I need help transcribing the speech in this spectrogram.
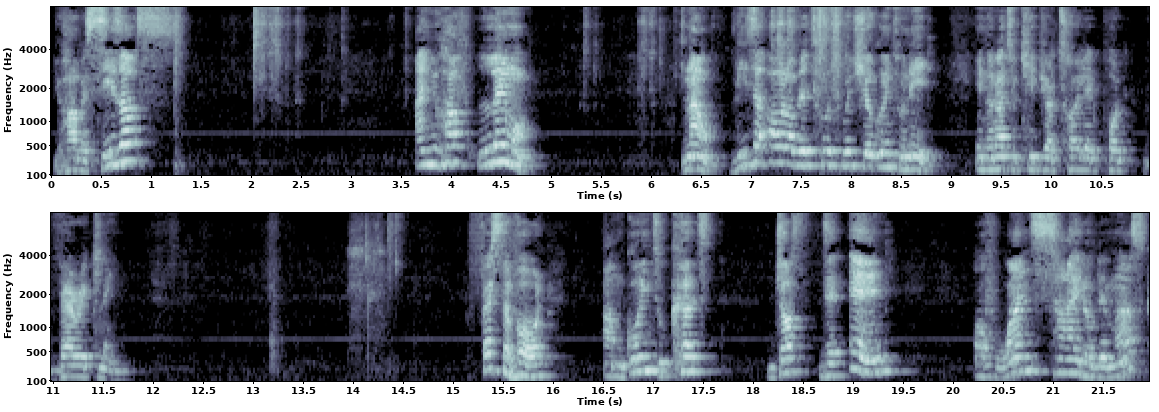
you have a scissors, and you have lemon. Now, these are all of the tools which you're going to need in order to keep your toilet pot very clean. First of all, I'm going to cut just the end of one side of the mask.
